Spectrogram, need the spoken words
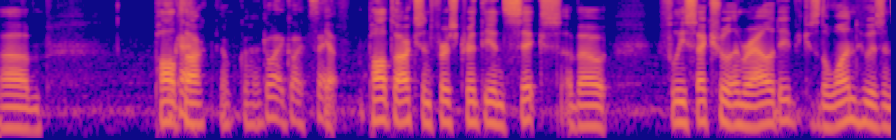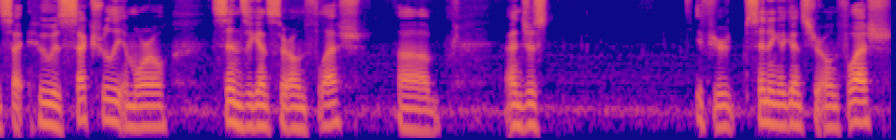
Um, Paul Okay. talk. Oh, go ahead. Go ahead. Go ahead. Say Yep. Paul talks in 1 Corinthians 6 about flee sexual immorality because the one who is in se- who is sexually immoral sins against their own flesh. Um, and just if you're sinning against your own flesh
